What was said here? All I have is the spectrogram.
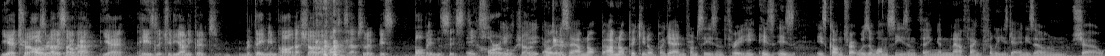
Yeah, true. I Oh, was about really? to say Okay. that. Yeah, he's literally the only good redeeming part of that show. Otherwise, it's absolute. It's bobbins. It's, It's horrible it- show. it- I was going to say I'm not. I'm not picking up again from season three. He his his his contract was a one season thing, and now thankfully he's getting his own show.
